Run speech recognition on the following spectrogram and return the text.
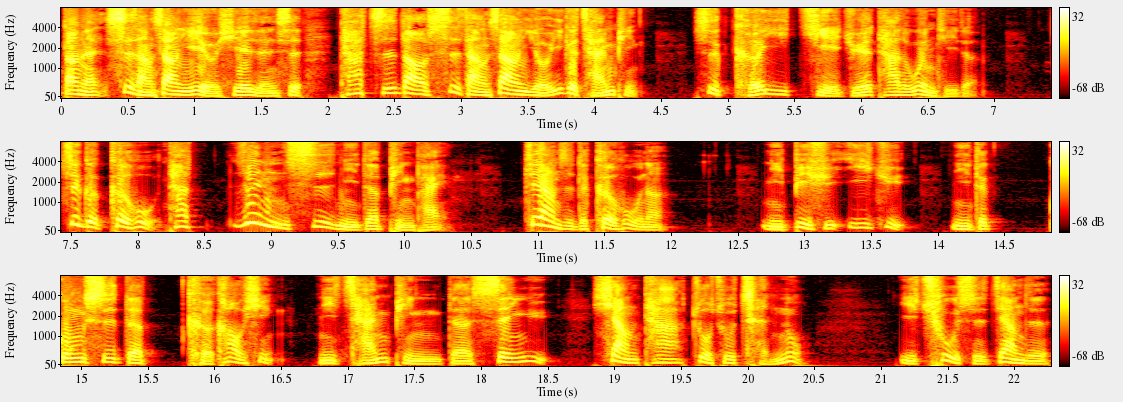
当然，市场上也有些人是他知道市场上有一个产品是可以解决他的问题的，这个客户他认识你的品牌，这样子的客户呢，你必须依据你的公司的可靠性、你产品的声誉，向他做出承诺，以促使这样子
